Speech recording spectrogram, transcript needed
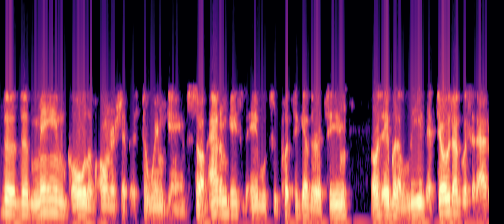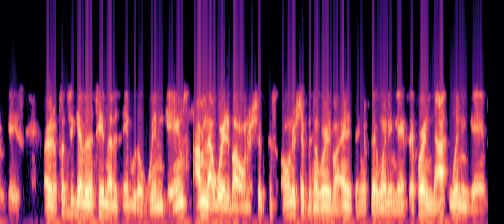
the the main goal of ownership is to win games. So if Adam Gase is able to put together a team or is able to lead, if Joe Douglas and Adam Gase are going to put together a team that is able to win games, I'm not worried about ownership because ownership isn't worried about anything if they're winning games. If we're not winning games,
